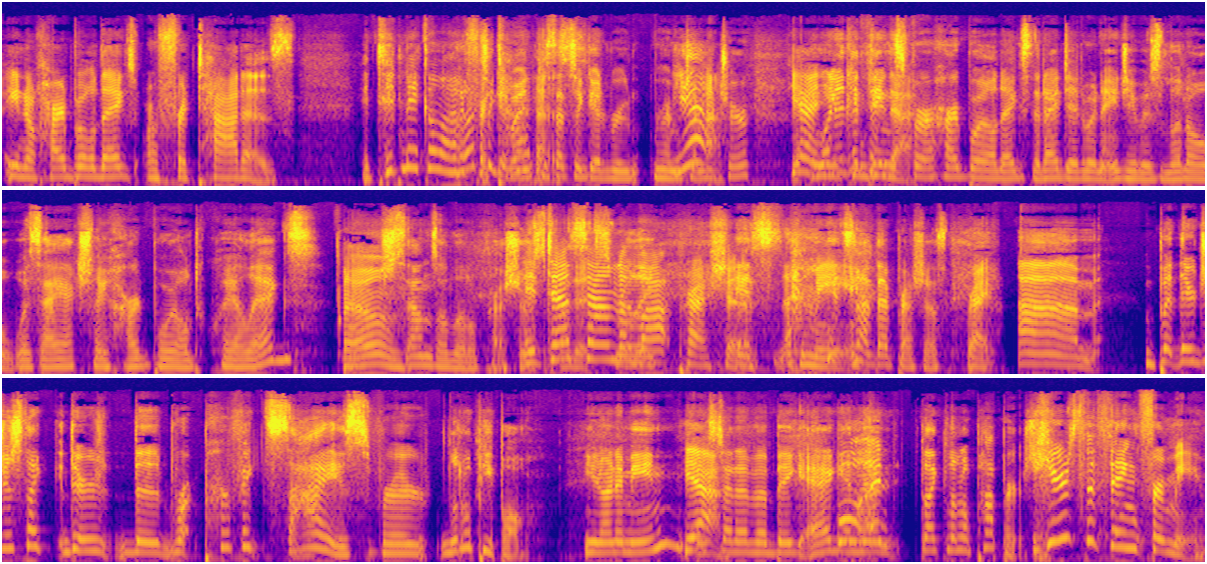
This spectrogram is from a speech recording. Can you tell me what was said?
you know, hard boiled eggs or frittatas. It did make a lot of Oh, That's a good one because that's a good room, room Yeah. temperature. Yeah, one you of can the things for hard boiled eggs that I did when AJ was little was I actually hard boiled quail eggs. Oh. which sounds a little precious. It does sound a lot precious to me. It's not that precious, Right. Um, but they're just like they're the perfect size for little people. You know what I mean? Yeah. Instead of a big egg Well, and then and- like little poppers. Here's the thing for me.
